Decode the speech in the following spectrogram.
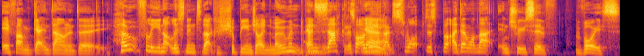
if I'm getting down and dirty. hopefully you're not listening to that because you should be enjoying the moment. Depends. Exactly, that's what I mean. Like swap, just but I don't want that intrusive voice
